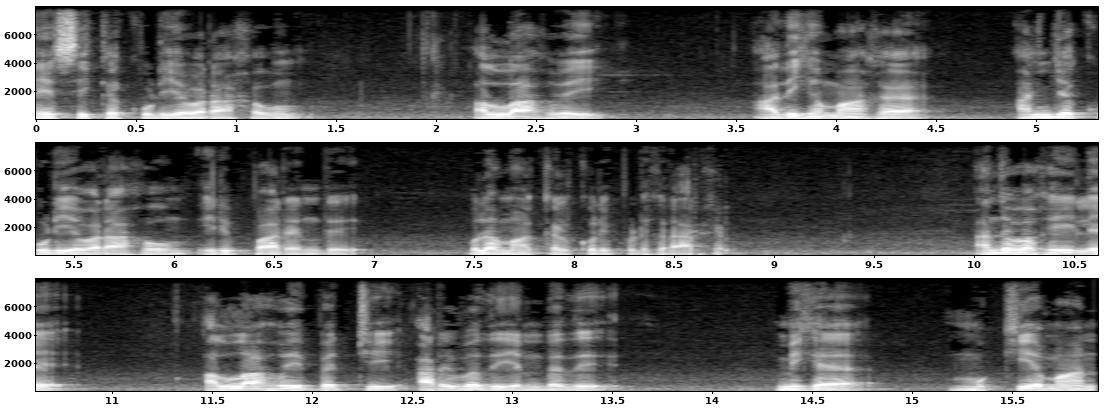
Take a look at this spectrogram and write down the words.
நேசிக்கக்கூடியவராகவும் அல்லாஹுவை அதிகமாக அஞ்சக்கூடியவராகவும் இருப்பார் என்று உலமாக்கள் குறிப்பிடுகிறார்கள். அந்த வகையிலே அல்லாஹுவை பற்றி அறிவது என்பது மிக முக்கியமான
